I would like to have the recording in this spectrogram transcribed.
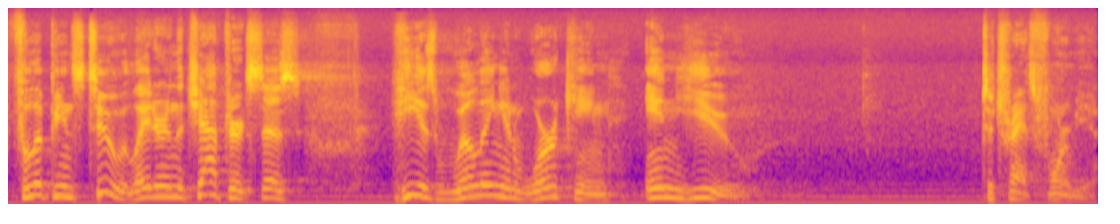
Philippians 2, later in the chapter, it says, He is willing and working in you to transform you.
